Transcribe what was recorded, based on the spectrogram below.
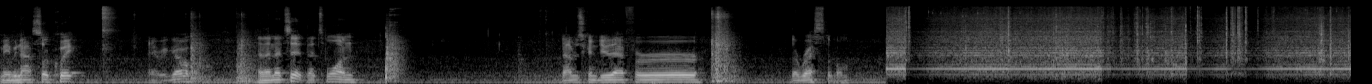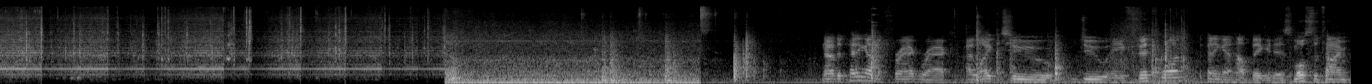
Maybe not so quick. There we go. And then that's it. That's one. I'm just to do that for the rest of them. Now, depending on the frag rack, I like to do a fifth one, depending on how big it is. Most of the time,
